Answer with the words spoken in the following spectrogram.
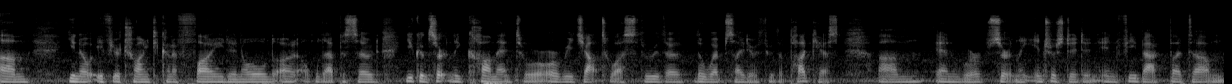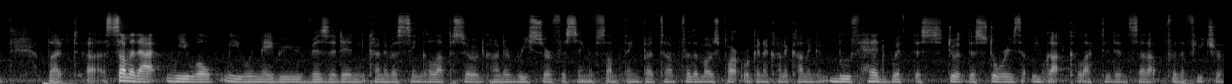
um, you know, if you're trying to kind of find an old uh, old episode, you can certainly comment or, or, reach out to us through the, the website or through the podcast. Um, and we're certainly interested in, in feedback. But um, but uh, some of that we will we will maybe revisit in kind of a single episode, kind of resurfacing of something. But uh, for the most part, we're going to kind of kind of move ahead with this the stories that we've got collected and set up for the future.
